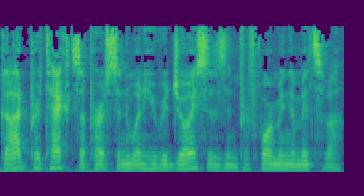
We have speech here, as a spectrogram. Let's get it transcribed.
God protects a person when he rejoices in performing a mitzvah.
